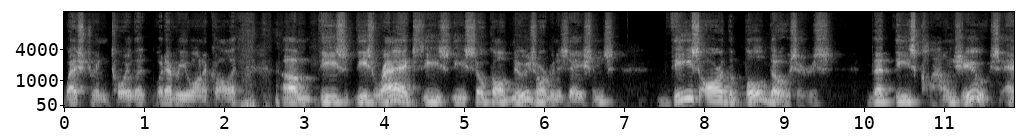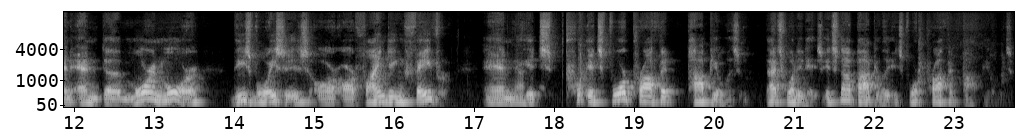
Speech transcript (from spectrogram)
Western toilet, whatever you want to call it. Um, these these rags, these these so-called news organizations, these are the bulldozers that these clowns use, and and uh, more and more these voices are are finding favor, and Yeah. it's pro- it's for profit populism. That's what it is. It's not popular. It's for profit populism.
